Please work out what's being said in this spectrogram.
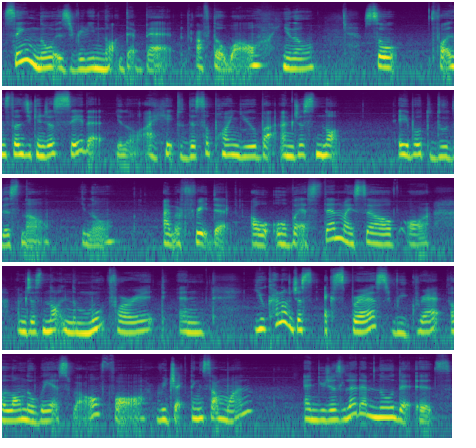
Saying no is really not that bad after a while, you know. So, for instance, you can just say that, you know, I hate to disappoint you, but I'm just not able to do this now, you know. I'm afraid that I will overextend myself or I'm just not in the mood for it. And you kind of just express regret along the way as well for rejecting someone. And you just let them know that it's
